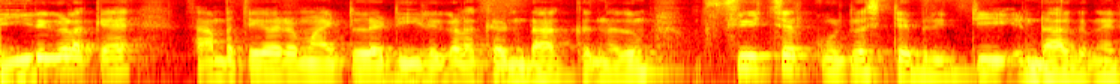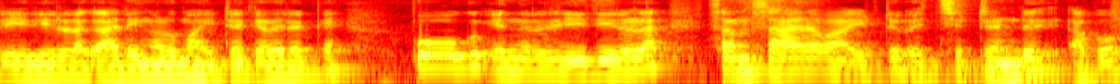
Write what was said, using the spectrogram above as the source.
ഡീലുകളൊക്കെ സാമ്പത്തികപരമായിട്ടുള്ള ഡീലുകളൊക്കെ ഉണ്ടാക്കുന്നതും ഫ്യൂച്ചർ കൂടുതൽ സ്റ്റെബിലിറ്റി ഉണ്ടാക്കുന്ന രീതിയിലുള്ള കാര്യങ്ങളുമായിട്ടൊക്കെ അവരൊക്കെ പോകും എന്നുള്ള രീതിയിലുള്ള സംസാരമായിട്ട് വെച്ചിട്ടുണ്ട്. അപ്പോൾ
